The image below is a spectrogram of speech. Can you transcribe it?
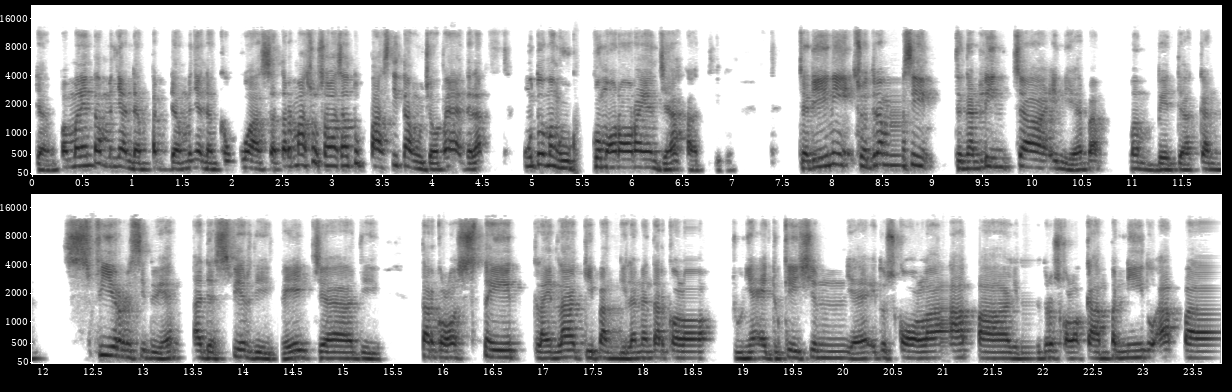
pedang. Pemerintah menyandang pedang, menyandang kekuasaan, termasuk salah satu pasti tanggung jawabnya adalah untuk menghukum orang-orang yang jahat. Gitu. Jadi ini saudara masih dengan lincah ini ya Pak membedakan sphere situ ya. Ada sphere di gereja, di ntar kalau state lain lagi panggilan, ntar kalau dunia education ya itu sekolah apa gitu. Terus kalau company itu apa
